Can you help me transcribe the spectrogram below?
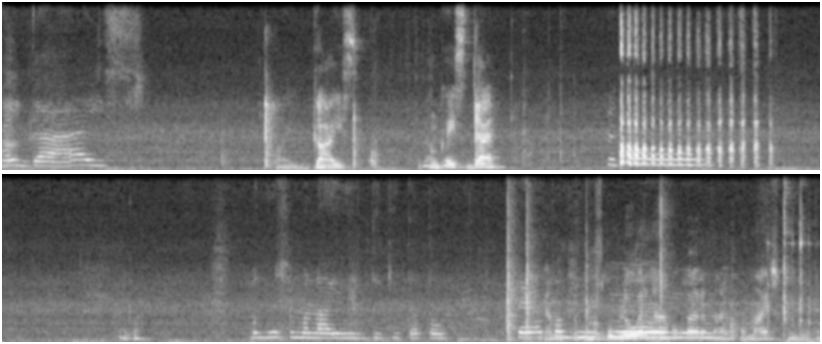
Hi guys! Ay, guys. Ilang guys dyan? Pag nasa malayo, hindi kita to. Pero mag- nasa mag-blower nga ako para maano ko maayos ko dito.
